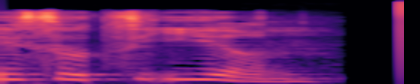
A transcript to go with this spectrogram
dissoziieren.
